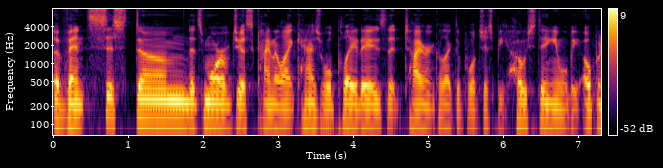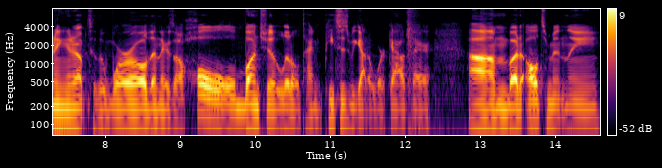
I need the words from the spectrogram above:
event system that's more of just kind of like casual play days that Tyrant Collective will just be hosting and we'll be opening it up to the world. And there's a whole bunch of little tiny pieces we got to work out there. Um, but ultimately,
